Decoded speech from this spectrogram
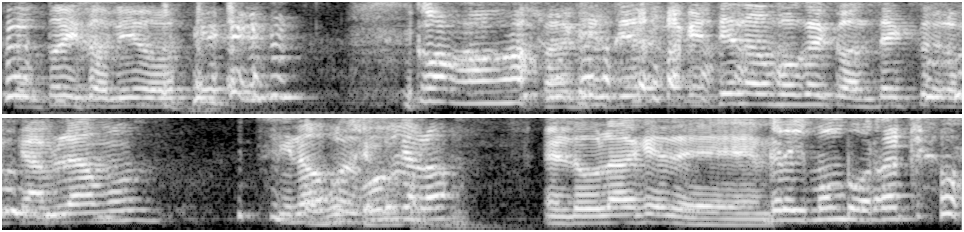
Con todo y sonido. Para que, entiendan, para que entiendan un poco el contexto de lo que hablamos. Si no, pues Búsquenlo. búsquenlo. El doblaje de... Greymon borracho.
